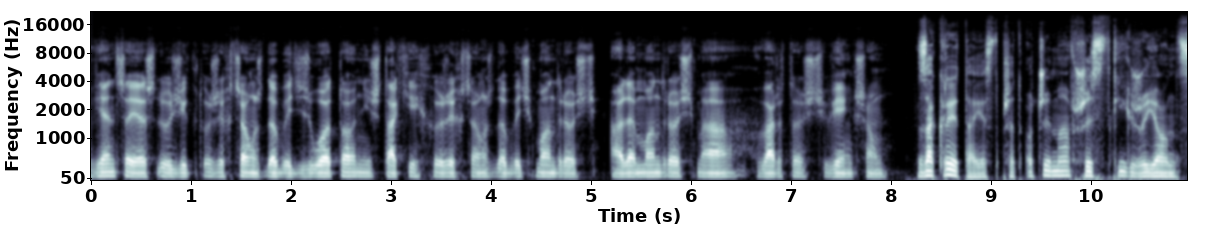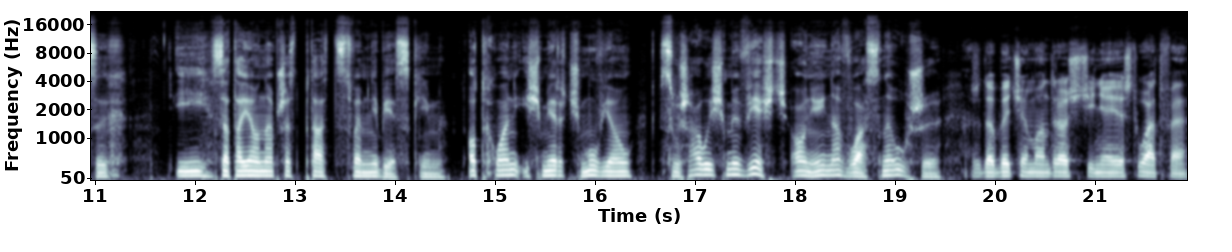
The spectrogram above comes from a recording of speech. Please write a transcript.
Więcej jest ludzi, którzy chcą zdobyć złoto, niż takich, którzy chcą zdobyć mądrość, ale mądrość ma wartość większą. Zakryta jest przed oczyma wszystkich żyjących i zatajona przed ptactwem niebieskim. Otchłań i śmierć mówią, słyszałyśmy wieść o niej na własne uszy. Zdobycie mądrości nie jest łatwe.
